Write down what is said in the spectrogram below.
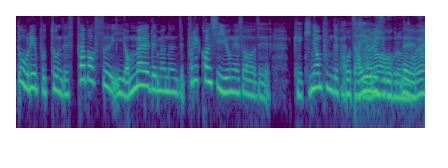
또 우리 보통 이제 스타벅스 이 연말 되면은 이제 frequency 이용해서 이제 이렇게 기념품들 받잖아요. 뭐 다이어리 주고 그러는 네. 거요.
